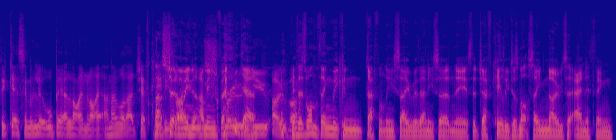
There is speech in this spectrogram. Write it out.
If it gets him a little bit of limelight, I know what that Jeff That's Keighley's ju- I mean- I mean, screw yeah. you over. If there's one thing we can definitely say with any certainty, it's that Jeff Keighley does not say no to anything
